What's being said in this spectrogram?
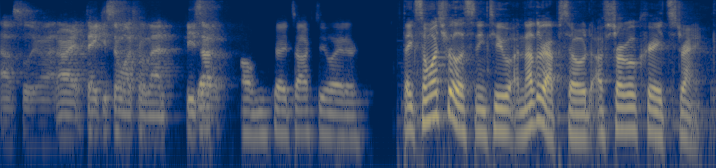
absolutely man all right thank you so much my man peace yeah. out okay talk to you later Thanks so much for listening to another episode of Struggle Creates Strength.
